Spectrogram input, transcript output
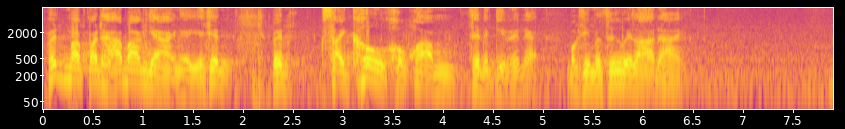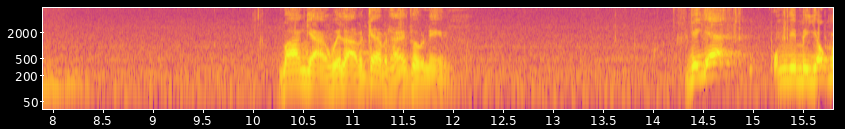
เพราะบางปัญหาบางอย่างเนี่ยอย่างเช่น เป็นไซเคิลของความเศรษฐกิจอะไรเนี่ย บางทีมันซื้อเวลาได้ บางอย่างเวลามันแก้ปัญหาตัวนเองเยอะแยะ ผมจะไปยกไหม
